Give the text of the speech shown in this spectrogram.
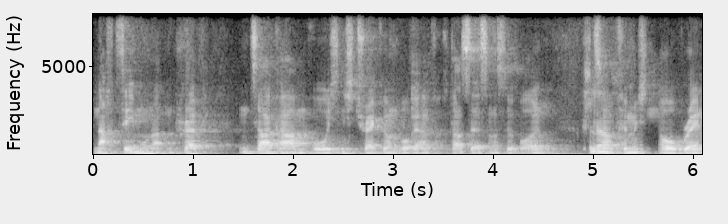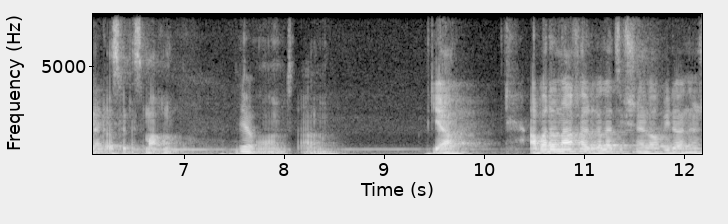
nach zehn Monaten Prep einen Tag haben, wo ich nicht tracke und wo wir einfach das essen, was wir wollen. Klar. Das war für mich ein No-Brainer, dass wir das machen. Ja. Und ähm, ja, aber danach halt relativ schnell auch wieder in eine,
